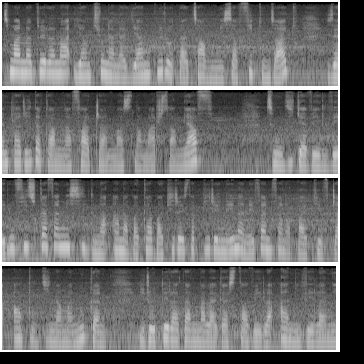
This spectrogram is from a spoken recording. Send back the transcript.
Tsy manana toerana iantsonana ihany koa ireo tantsambo miisa fitonjato izay miparitaka amina fari-dranomasina maro samihafa. Tsy midika velively ho fisokafan'ny sidina an'habakabaka iraisam-pirenena anefa ny fanapahan-kevitra hampodiana manokana ireo teratany malagasy tavela any ivelany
